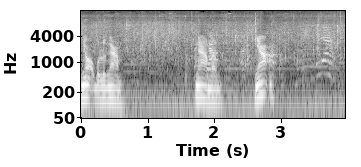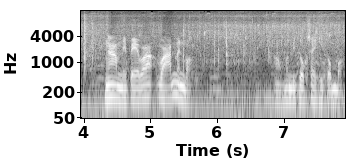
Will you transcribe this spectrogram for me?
เหยาะบหรืองาม งามแล้วเหยะงามในแปลว่าหวานมันบอกอ้าวมันมีตกใส่ขี้ต้มบอก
